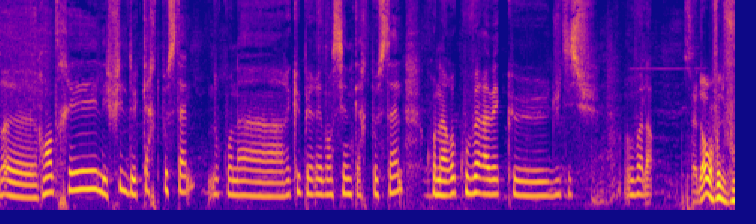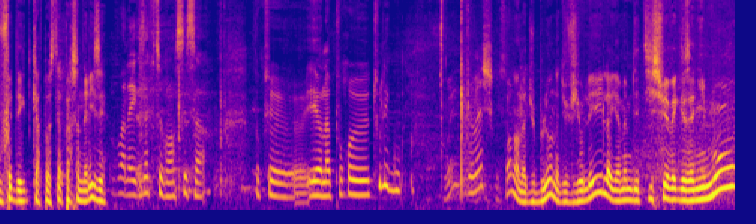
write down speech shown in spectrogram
euh, rentrer les fils de cartes postales. Donc on a récupéré d'anciennes cartes postales qu'on a recouvert avec euh, du tissu. Voilà. C'est adorable. En fait, vous faites des cartes postales personnalisées. Voilà, exactement, c'est ça. Donc, euh, et on a pour euh, tous les goûts. Oui. Dommage. Ça, on en a du bleu, on a du violet. Là, il y a même des tissus avec des animaux.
